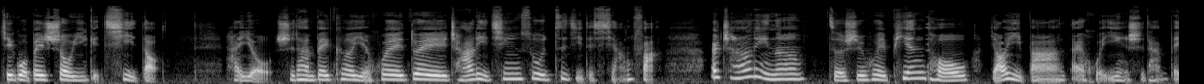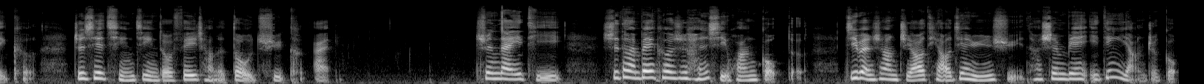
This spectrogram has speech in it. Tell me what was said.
结果被兽医给气到。还有，史坦贝克也会对查理倾诉自己的想法，而查理呢，则是会偏头摇尾巴来回应史坦贝克。这些情境都非常的逗趣可爱。顺带一提，史坦贝克是很喜欢狗的，基本上只要条件允许，他身边一定养着狗。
